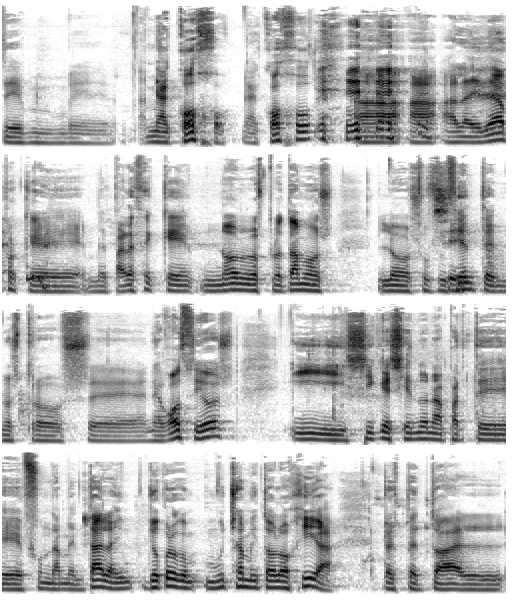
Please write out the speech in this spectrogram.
eh, este, me acojo, me acojo a, la idea porque me parece que no lo explotamos lo suficiente en nuestros negocios y sigue siendo una parte fundamental. Yo creo que mucha mitología respecto al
